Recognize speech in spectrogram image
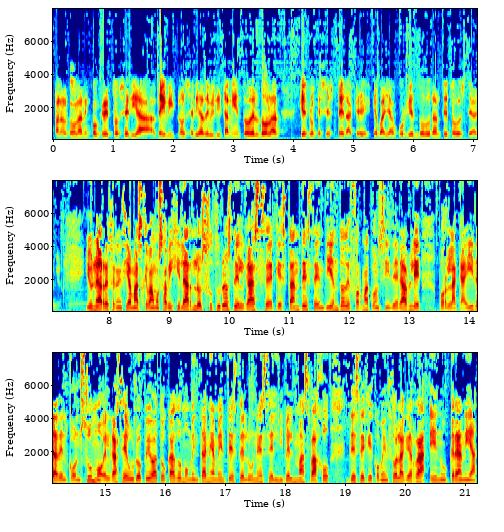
para el dólar en concreto, sería débil, ¿no? Sería debilitamiento del dólar, que es lo que se espera que, vaya ocurriendo durante todo este año. Y una referencia más que vamos a vigilar, los futuros del gas, eh, que están descendiendo de forma considerable por la caída del consumo. El gas europeo ha tocado momentáneamente este lunes el nivel más bajo desde que comenzó la guerra en Ucrania.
